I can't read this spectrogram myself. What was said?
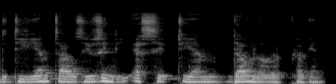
the DEM tiles using the SRTM downloader plugin.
